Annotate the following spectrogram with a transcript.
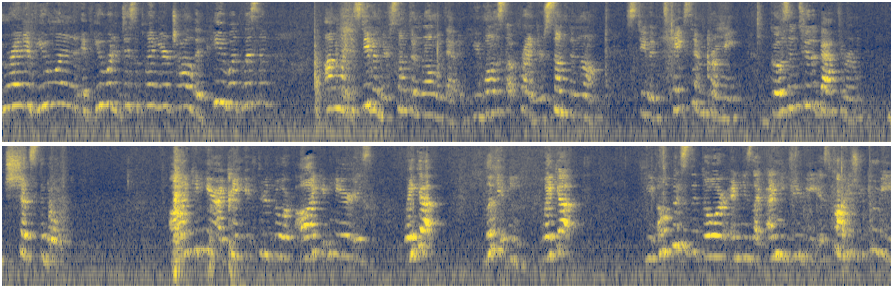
Miranda, if you wanted, if you would have discipline your child, if he would listen, I'm like, Stephen, there's something wrong with Evan. He won't stop crying. There's something wrong. Stephen takes him from me, goes into the bathroom, shuts the door. All I can hear, I can't get through the door. All I can hear is, wake up, look at me, wake up. He opens the door and he's like, I need you to be as calm as you can be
